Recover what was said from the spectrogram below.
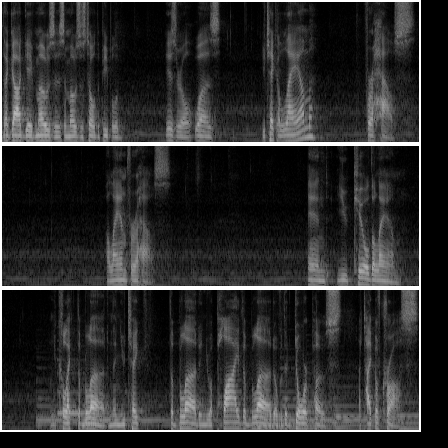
that God gave Moses and Moses told the people of Israel was you take a lamb for a house. A lamb for a house and you kill the lamb. And you collect the blood, and then you take the blood and you apply the blood over the doorposts, a type of cross,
